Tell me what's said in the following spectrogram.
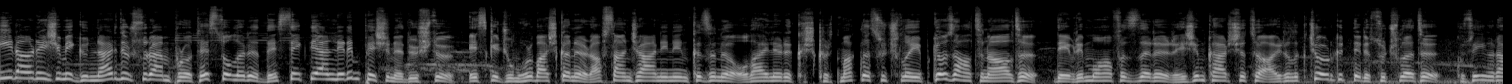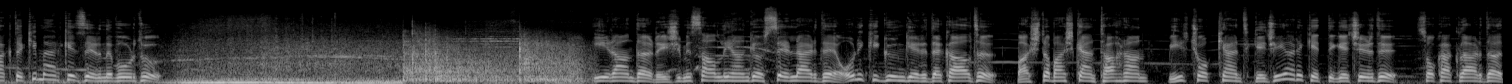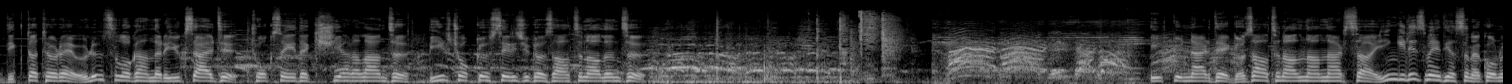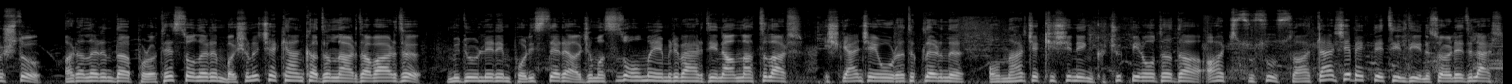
İran rejimi günlerdir süren protestoları destekleyenlerin peşine düştü. Eski Cumhurbaşkanı Rafsanjani'nin kızını olayları kışkırtmakla suçlayıp gözaltına aldı. Devrim muhafızları rejim karşıtı ayrılıkçı örgütleri suçladı. Kuzey Irak'taki merkezlerini vurdu. İran'da rejimi sallayan gösterilerde 12 gün geride kaldı. Başta başkent Tahran, birçok kent geceyi hareketli geçirdi. Sokaklarda diktatöre ölüm sloganları yükseldi. Çok sayıda kişi yaralandı. Birçok gösterici gözaltına alındı. İlk günlerde gözaltına alınanlarsa İngiliz medyasına konuştu. Aralarında protestoların başını çeken kadınlar da vardı. Müdürlerin polislere acımasız olma emri verdiğini anlattılar. İşkenceye uğradıklarını, onlarca kişinin küçük bir odada aç susuz saatlerce bekletildiğini söylediler.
